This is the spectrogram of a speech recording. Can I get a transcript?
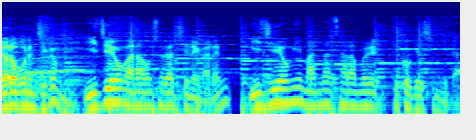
여러분은 지금 이재용 아나운서가 진행하는 이재용이 만난 사람을 듣고 계십니다.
